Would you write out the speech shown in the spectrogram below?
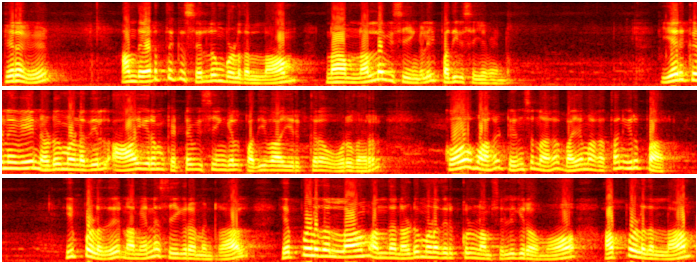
பிறகு அந்த இடத்துக்கு செல்லும் பொழுதெல்லாம் நாம் நல்ல விஷயங்களை பதிவு செய்ய வேண்டும். ஏற்கனவே நடுமனதில் ஆயிரம் கெட்ட விஷயங்கள் பதிவாகியிருக்கிற ஒருவர் கோபமாக டென்ஷனாக பயமாகத்தான் இருப்பார். இப்பொழுது நாம் என்ன செய்கிறோம் என்றால் எப்பொழுதெல்லாம் அந்த நடுமனதிற்குள் நாம் செல்கிறோமோ அப்பொழுதெல்லாம்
